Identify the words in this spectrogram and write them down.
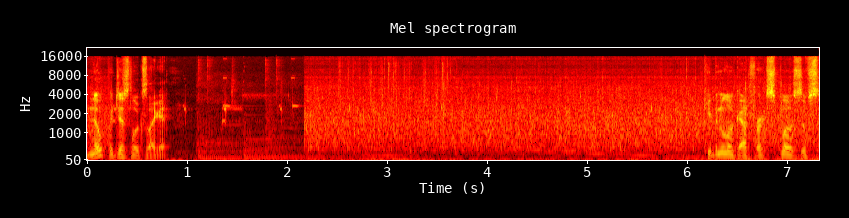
Nope, it just looks like it. Keeping a lookout for explosives.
